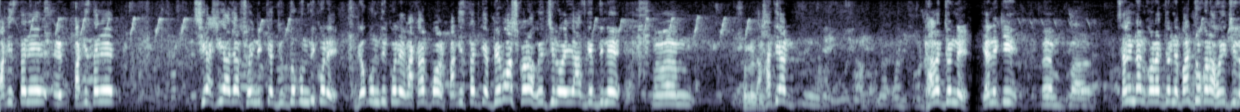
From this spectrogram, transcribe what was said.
পাকিস্তানের পাকিস্তানের ছিয়াশি হাজার সৈনিককে যুদ্ধবন্দি করে দেবন্দি করে রাখার পর পাকিস্তানকে বেবস করা হয়েছিল এই আজকের দিনে হাতিয়ার ঢালার জন্যে মানে কি স্যালেন্ডার করার জন্য বাধ্য করা হয়েছিল।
